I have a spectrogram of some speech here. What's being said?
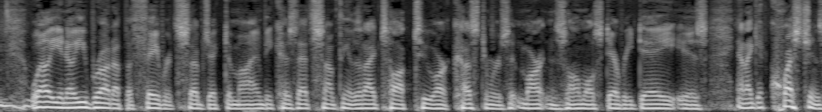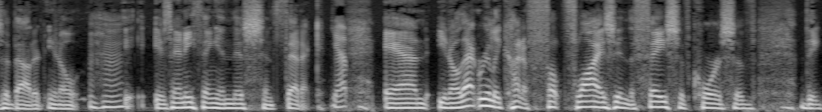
Mm-hmm. Well, you know, you brought up a favorite subject of mine because that's something that I talk to our customers at Martin's almost every day is, and I get questions about it, you know, mm-hmm. i- is anything in this synthetic? Yep. And, you know, that really kind of f- flies in the face, of course, of of the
